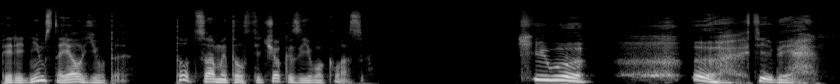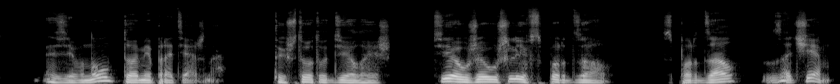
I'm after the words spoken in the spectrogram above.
Перед ним стоял Юта, тот самый толстячок из его класса. «Чего? Ох, тебе!» — зевнул Томми протяжно. «Ты что тут делаешь? Все уже ушли в спортзал. Спортзал? Зачем?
